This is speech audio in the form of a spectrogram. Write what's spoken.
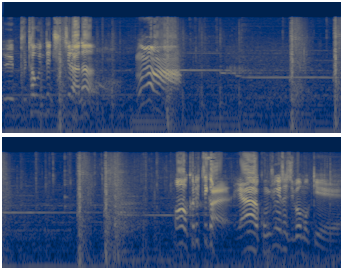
불타고 있는데 죽질 않아. 어 critical. 야 공중에서 집어먹기.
